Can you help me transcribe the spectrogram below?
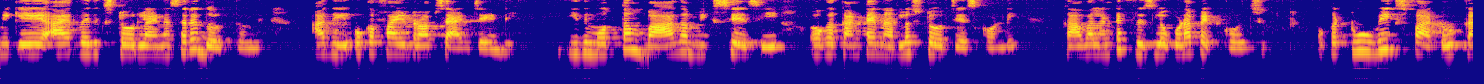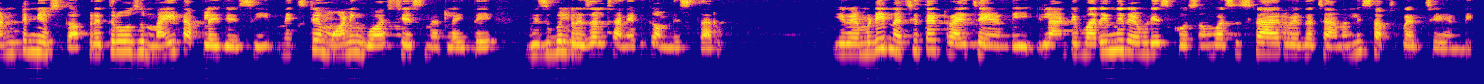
మీకు ఏ ఆయుర్వేదిక్ స్టోర్లో అయినా సరే దొరుకుతుంది. అది ఒక ఫైవ్ డ్రాప్స్ యాడ్ చేయండి. ఇది మొత్తం బాగా మిక్స్ చేసి ఒక కంటైనర్లో స్టోర్ చేసుకోండి. కావాలంటే ఫ్రిడ్జ్లో కూడా పెట్టుకోవచ్చు. ఒక టూ వీక్స్ పాటు కంటిన్యూస్గా ప్రతిరోజు నైట్ అప్లై చేసి నెక్స్ట్ డే మార్నింగ్ వాష్ చేసినట్లయితే విజిబుల్ రిజల్ట్స్ అనేవి గమనిస్తారు. ఈ రెమెడీ నచ్చితే ట్రై చేయండి. ఇలాంటి మరిన్ని రెమెడీస్ కోసం వశిష్ఠ ఆయుర్వేద ఛానల్ని సబ్స్క్రైబ్ చేయండి.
